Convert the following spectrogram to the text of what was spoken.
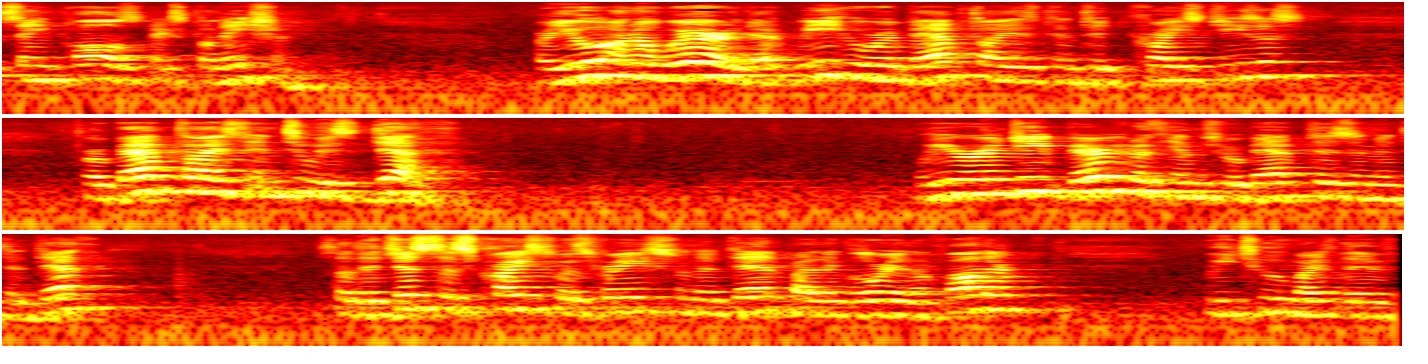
St. Paul's explanation. Are you unaware that we who were baptized into Christ Jesus were baptized into his death? We are indeed buried with him through baptism into death, so that just as Christ was raised from the dead by the glory of the Father, we too might live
